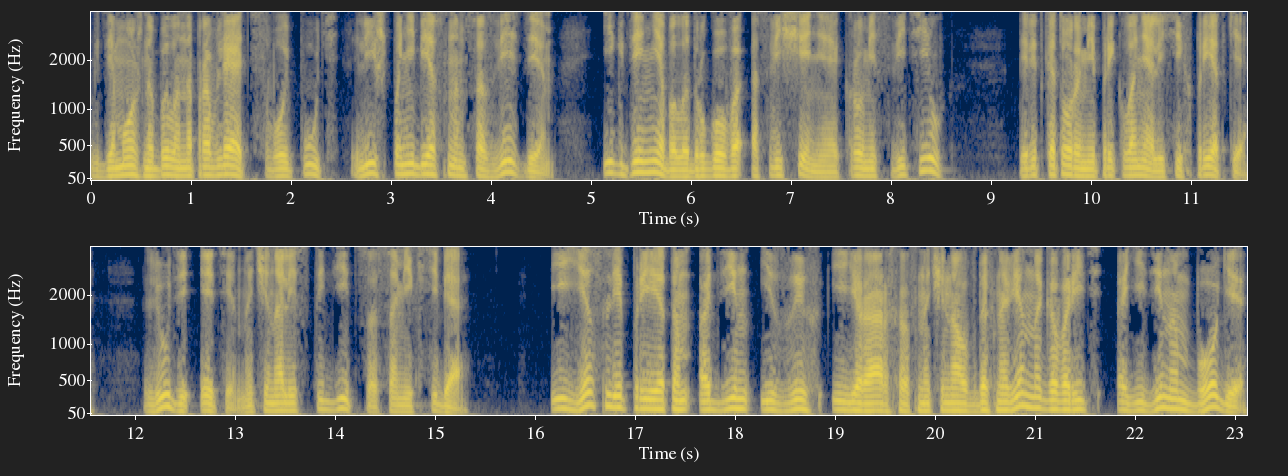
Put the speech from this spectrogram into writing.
где можно было направлять свой путь лишь по небесным созвездиям, и где не было другого освещения, кроме светил, перед которыми преклонялись их предки, люди эти начинали стыдиться самих себя. И если при этом один из их иерархов начинал вдохновенно говорить о едином Боге,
